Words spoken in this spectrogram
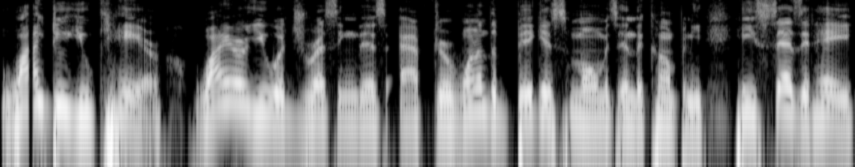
why do you care? Why are you addressing this after one of the biggest moments in the company? He says it, hey,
